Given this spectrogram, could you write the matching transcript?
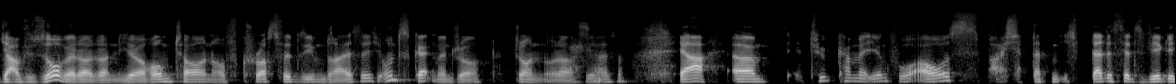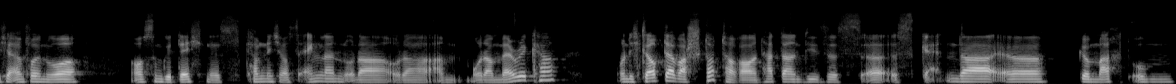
Ja, wieso wäre da dann hier Hometown auf CrossFit 37 und Scatman John, John oder wie heißt er? Ja, ähm, der Typ kam mir irgendwo aus. Boah, ich hab das, ich, das ist jetzt wirklich einfach nur aus dem Gedächtnis. Kam nicht aus England oder, oder, oder Amerika. Und ich glaube, der war Stotterer und hat dann dieses äh, Scannen da äh, gemacht, um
